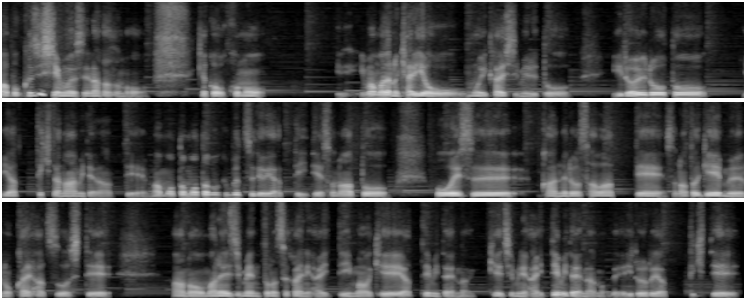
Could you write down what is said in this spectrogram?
まあ僕自身もですね、なんかその、結構この、い今までのキャリアを思い返してみると、いろいろとやってきたな、みたいなのがあって、まあもともと僕物理をやっていて、その後 OS カーネルを触って、その後ゲームの開発をして、あの、マネジメントの世界に入って、今は経営やってみたいな、経営チームに入ってみたいなので、いろいろやってきて、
